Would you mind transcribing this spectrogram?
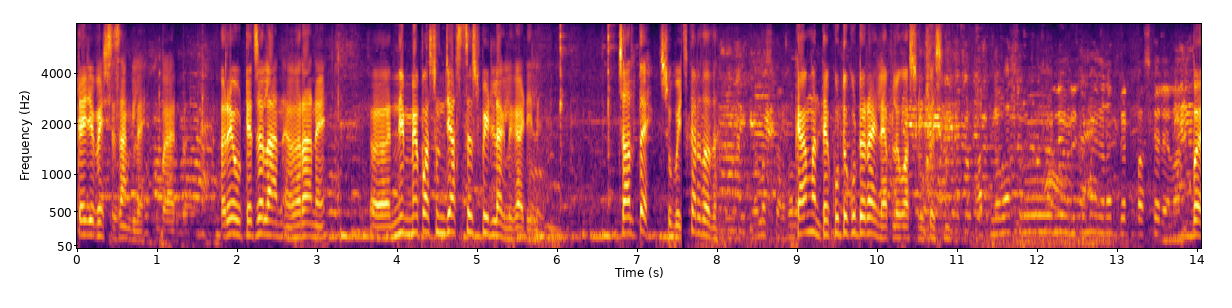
त्याच्यापेक्षा चांगलं आहे बरं बरं. रेवट्याचं लान रान आहे. निम्म्यापासून जास्त स्पीड लागलं गाडीला. चालतंय शुभेच्छा. कर दादा. नमस्कार काय म्हणताय कुठं कुठं राहिले आपलं वासरू कसं? आपलं वासरू निवडीच्या मैदानात गट पास केलेला. बर.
